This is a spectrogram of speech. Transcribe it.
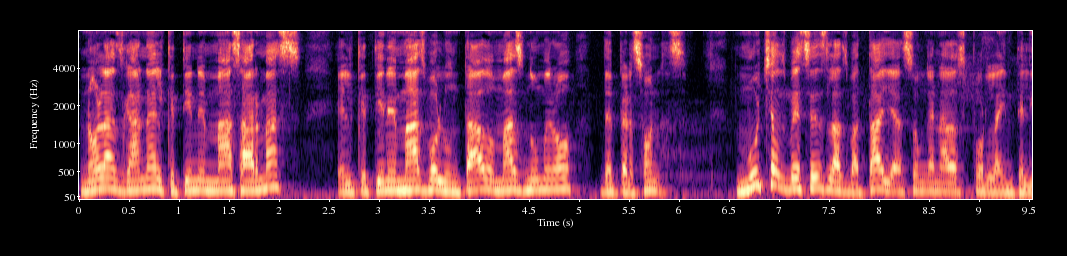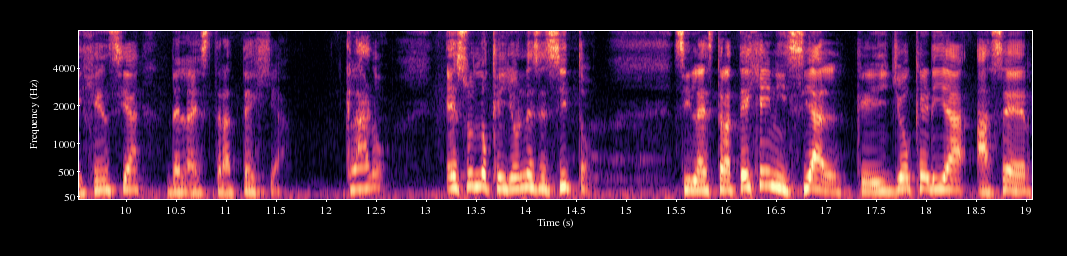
no las gana el que tiene más armas, el que tiene más voluntad o más número de personas. Muchas veces las batallas son ganadas por la inteligencia de la estrategia. Claro, eso es lo que yo necesito. Si la estrategia inicial que yo quería hacer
